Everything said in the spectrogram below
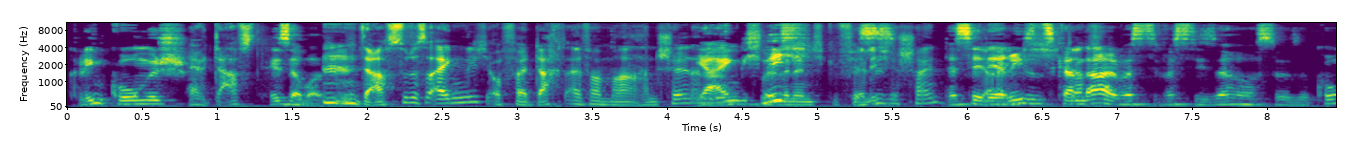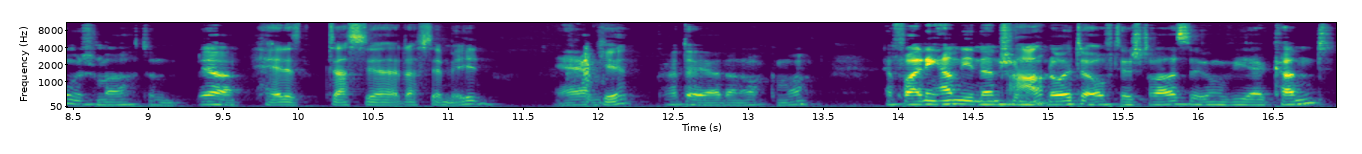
Klingt komisch, Ja, darfst, ist aber so. darfst du das eigentlich auf Verdacht einfach mal Handschellen Ja, eigentlich Weil, nicht. Wenn er nicht gefährlich das ist, erscheint? Das ist ja, der eigentlich Riesenskandal, was, was die Sache auch so, so komisch macht. Und ja, Hä, das darfst du ja, darfst ja melden. ja Okay. hat er ja dann auch gemacht. Ja, vor allen Dingen haben die dann schon Ah. Leute auf der Straße irgendwie erkannt.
